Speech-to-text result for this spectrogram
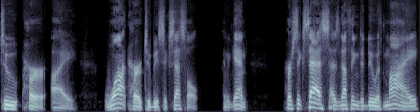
to her. I want her to be successful. And again, her success has nothing to do with my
